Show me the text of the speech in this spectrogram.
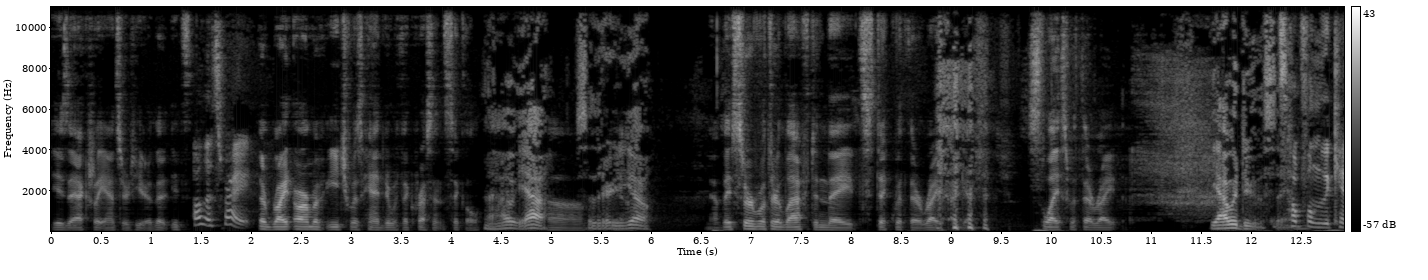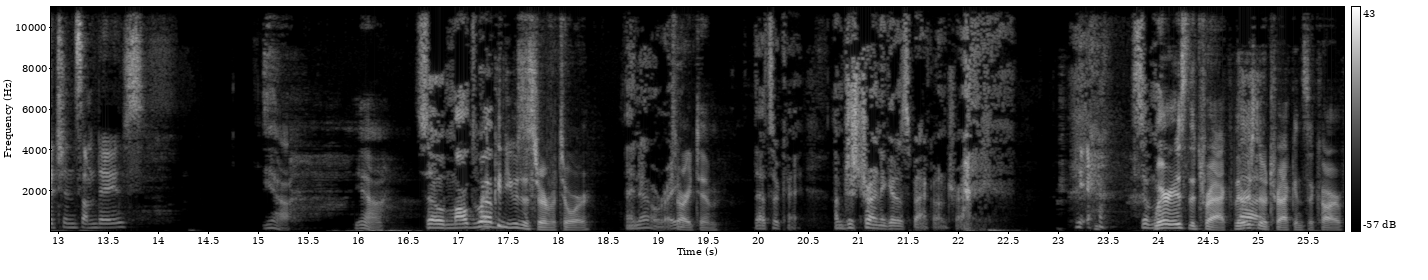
is actually answered here. That it's Oh, that's right. the right arm of each was handed with a crescent sickle. Oh yeah. Um, so there you yeah. go. Now, they serve with their left and they stick with their right. I guess slice with their right. Yeah, I would do the same. It's helpful in the kitchen some days. Yeah, yeah. So I could use a servitor. I know, right? Sorry, Tim. That's okay. I'm just trying to get us back on track. Yeah, So Where is the track? There is Uh, no track in Xiccarph.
